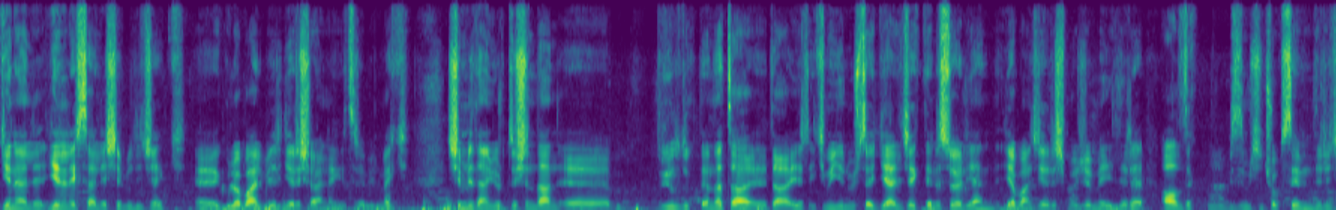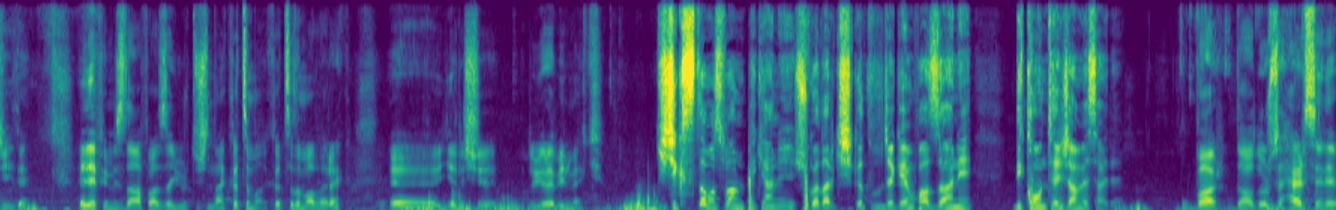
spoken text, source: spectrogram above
genel gelenekselleşebilecek e, global bir yarış haline getirebilmek. Şimdiden yurt dışından e, duyulduklarına dair 2023'te geleceklerini söyleyen yabancı yarışmacı mailleri aldık. Bu bizim için çok sevindiriciydi. Hedefimiz daha fazla yurt dışından katım, katılım alarak e, yarışı duyurabilmek. Kişi kısıtlaması var mı peki? Hani şu kadar kişi katılacak en fazla hani bir kontenjan vesaire. Var. Daha doğrusu her sene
